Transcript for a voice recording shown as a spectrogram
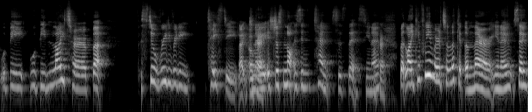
would be would be lighter, but still really really tasty. Like you know, it's just not as intense as this. You know, Okay. but like if we were to look at them there, you know, so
